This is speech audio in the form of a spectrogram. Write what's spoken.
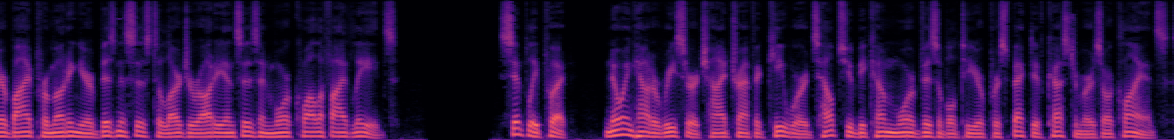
thereby promoting your businesses to larger audiences and more qualified leads. Simply put, knowing how to research high traffic keywords helps you become more visible to your prospective customers or clients.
